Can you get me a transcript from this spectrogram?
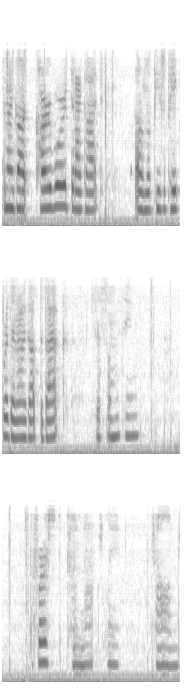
Then I got cardboard. Then I got um, a piece of paper. Then I got the back. Says something. The first can actually challenge.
